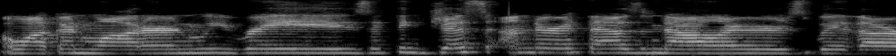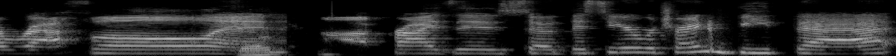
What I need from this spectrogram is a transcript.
a walk on water and we raised, I think, just under a thousand dollars with our raffle and Yeah. uh, prizes. So this year we're trying to beat that.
